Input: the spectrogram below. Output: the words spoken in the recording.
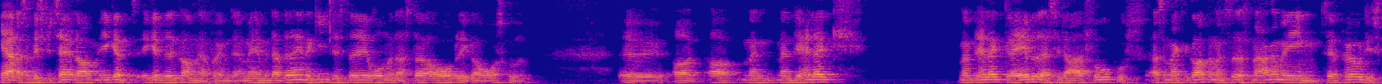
Ja. Altså hvis vi taler om, ikke at, ikke at vedkommende er på MDMA, men der er bedre energi til stede i rummet, der er større overblik og overskud. Øh, og og man, man bliver heller ikke man bliver heller ikke grebet af sit eget fokus. Altså man kan godt, når man sidder og snakker med en terapeutisk,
